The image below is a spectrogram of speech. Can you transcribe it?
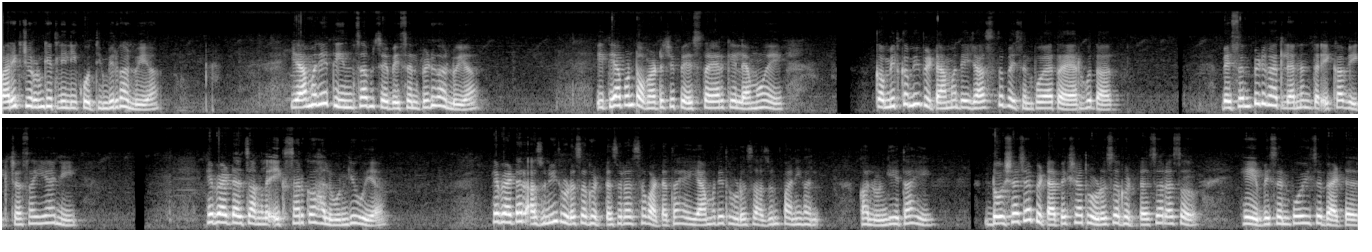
बारीक चिरून घेतलेली कोथिंबीर घालूया. यामध्ये तीन चमचे बेसनपीठ घालूया. इथे आपण टोमॅटोची पेस्ट तयार केल्यामुळे कमीत कमी पिठामध्ये जास्त बेसनपोळ्या तयार होतात. बेसनपीठ घातल्यानंतर एका वेगच्या साह्याने हे बॅटर चांगलं एकसारखं हलवून घेऊया. हे बॅटर अजूनही थोडंसं घट्टसर असं वाटत आहे. यामध्ये थोडंसं अजून पाणी घाल घालून घेत आहे. डोशाच्या पिठापेक्षा थोडंसं घट्टसर असं हे बेसनपोळीचं बॅटर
